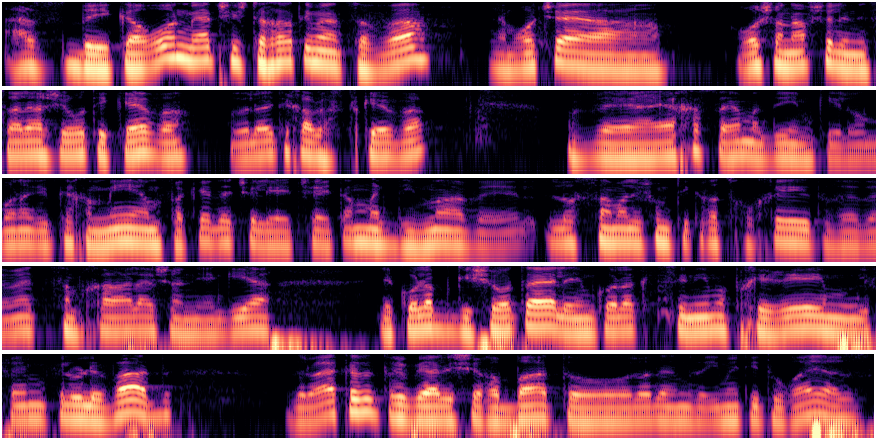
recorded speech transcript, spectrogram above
אז בעיקרון, מיד שהשתחררתי מהצבא, למרות שהראש ענף שלי ניסה להשאיר אותי קבע, ולא הייתי חייב לעשות קבע, והיחס היה מדהים, כאילו, בוא נגיד ככה, מי המפקדת שלי שהייתה מדהימה ולא שמה לי שום תקרת זכוכית, ובאמת שמחה עליי שאני אגיע לכל הפגישות האלה עם כל הקצינים הבכירים, לפעמים אפילו לבד, זה לא היה כזה טריוויאלי שרב"ט, או לא יודע אם זה, אם הייתי טוראי, אז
